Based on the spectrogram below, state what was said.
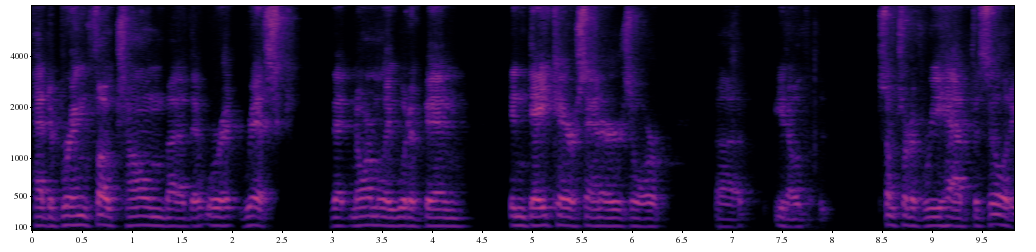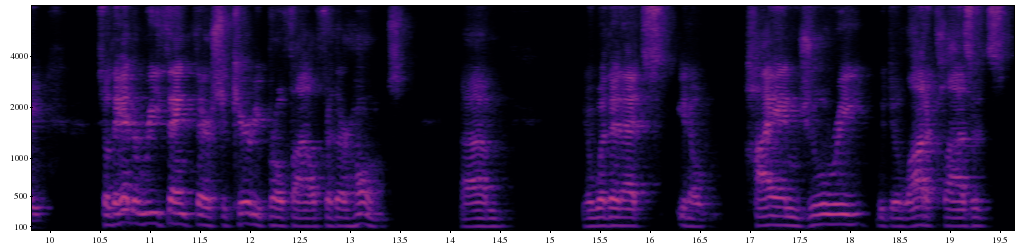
had to bring folks home uh, that were at risk that normally would have been in daycare centers or uh, you know some sort of rehab facility. So they had to rethink their security profile for their homes. Um, you know, whether that's you know high-end jewelry, we do a lot of closets,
